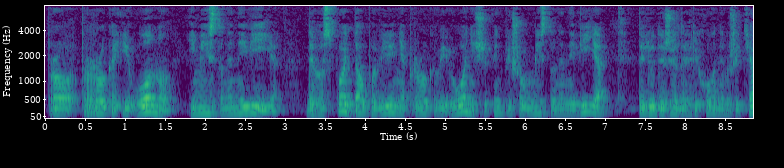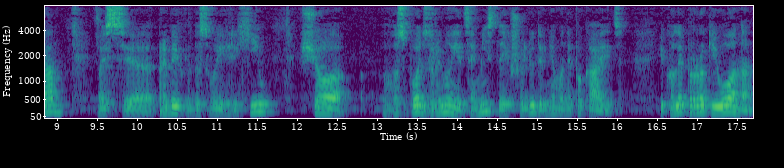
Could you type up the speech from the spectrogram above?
про пророка Іону і місто Неневія, де Господь дав повеління пророкові Іоні, щоб він пішов в місто Неневія, де люди жили гріховним життям, ось е, привикли до своїх гріхів, що Господь зруйнує це місто, якщо люди в ньому не покаються. І коли пророк Іона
